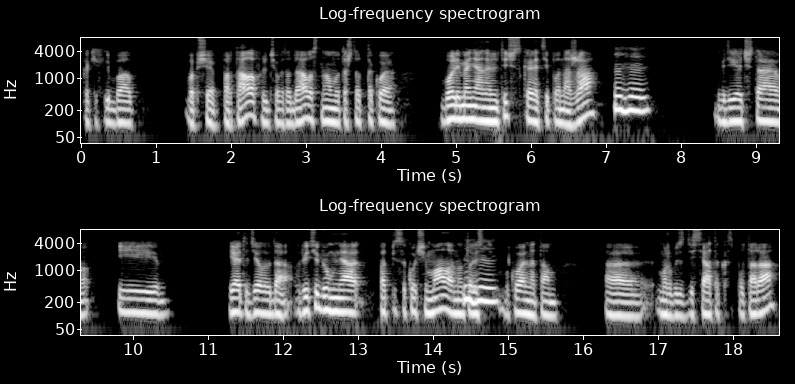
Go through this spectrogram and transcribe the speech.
каких-либо вообще порталов или чего-то, да, в основном это что-то такое более-менее аналитическое, типа ножа, угу. где я читаю, и я это делаю, да. В YouTube у меня подписок очень мало, ну, то есть буквально там, э, может быть, с десяток, с полтора,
